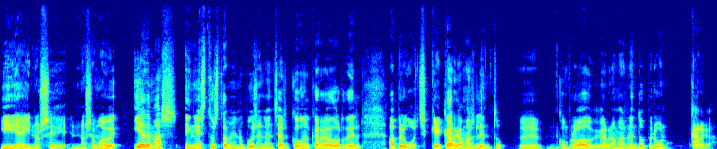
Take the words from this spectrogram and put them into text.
y de ahí no se, no se mueve. Y además en estos también lo puedes enganchar con el cargador del Apple Watch, que carga más lento, eh, comprobado que carga más lento, pero bueno, carga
